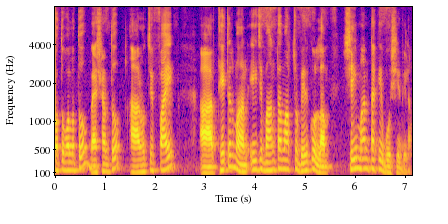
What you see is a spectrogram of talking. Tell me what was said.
কত বলতো? ব্যাসার্ধ আর হচ্ছে ফাইভ আর থেটার মান, এই যে মানটা মাত্র বের করলাম, সেই মানটাকে বসিয়ে দিলাম।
